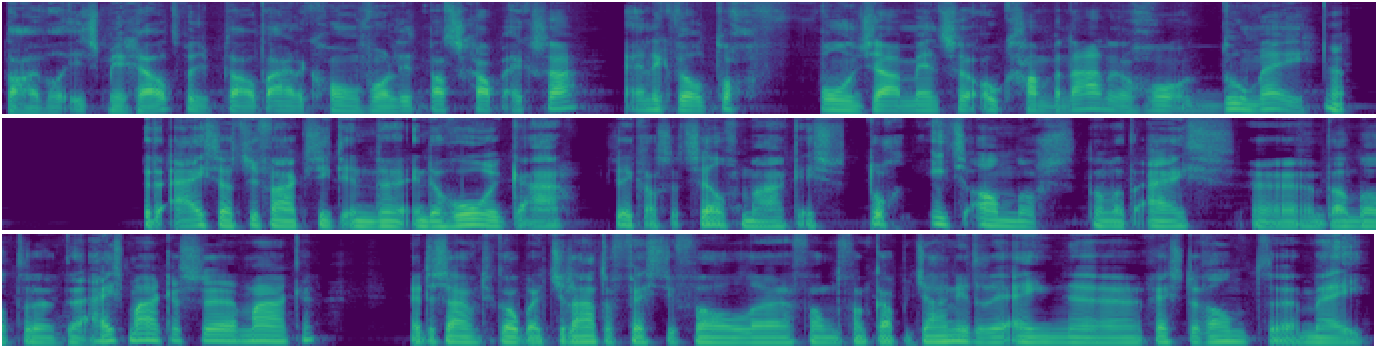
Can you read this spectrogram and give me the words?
Betaal je wel iets meer geld, want je betaalt eigenlijk gewoon voor een lidmaatschap extra. En ik wil toch volgend jaar mensen ook gaan benaderen. Goh, doe mee. het ijs dat je vaak ziet in de, in de horeca, zeker als ze het zelf maken, is toch iets anders dan het ijs, dan dat de ijsmakers maken. En er zijn we natuurlijk ook bij het Gelato Festival eh, van, van Capitani, er is één eh, restaurant eh, mee.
